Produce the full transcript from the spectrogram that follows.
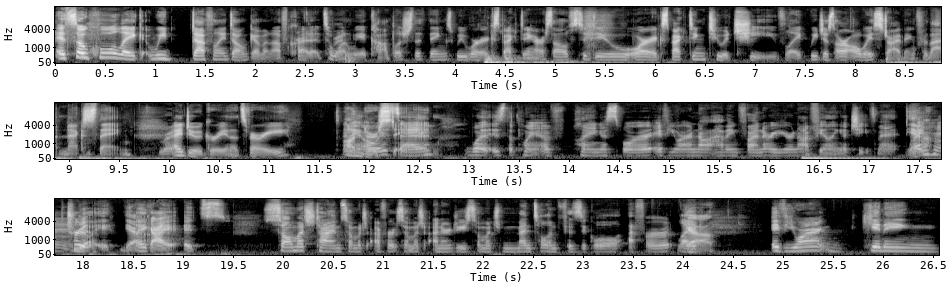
it's so cool. Like we definitely don't give enough credit to when we accomplish the things we were expecting ourselves to do or expecting to achieve. Like we just are always striving for that next thing. right. I do agree. That's very And I always say, understated. what is the point of playing a sport if you are not having fun or you're not feeling achievement? Yeah. Like, Mhm. truly. Yeah. Like I, it's so much time, so much effort, so much energy, so much mental and physical effort. Like yeah. If you aren't getting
